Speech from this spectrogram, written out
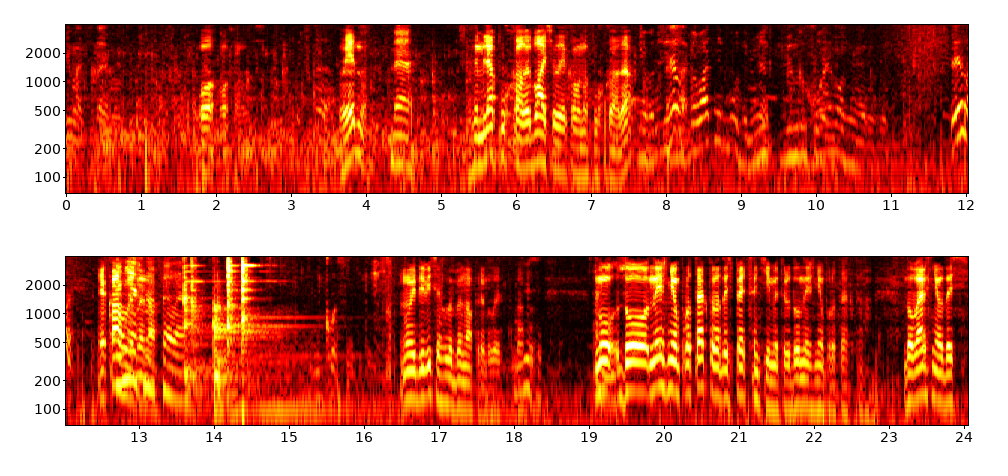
Иван, сюда его. О, ось воно. Видно? Да. Земля пухка, ви бачили, яка вона пухка, так? Ні, подожди, Сила? збивати не буде. Він, він рукою не може не робити. Сила? Яка Конечно, глибина? целая. Не тільки ще. Ну і дивіться глибина приблизно. да, тут. Ну, до нижнього протектора десь 5 см до нижнього протектора. До верхнього десь,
